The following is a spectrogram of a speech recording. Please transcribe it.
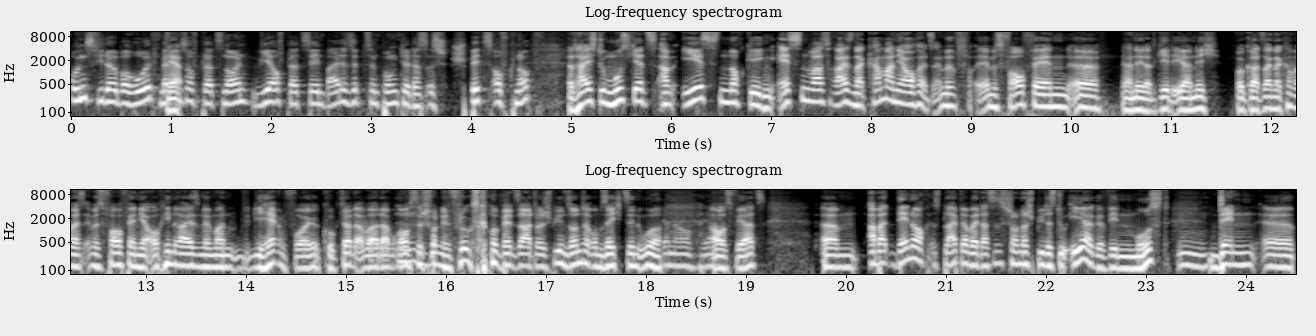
uns wieder überholt. Meppen Ja. auf Platz 9, wir auf Platz 10, beide 17 Punkte. Das ist spitz auf Knopf. Das heißt, du musst jetzt am ehesten noch gegen Essen was reisen. Da kann man ja auch als MSV-Fan, äh, ja nee, das geht eher nicht. Wollte gerade sagen, da kann man als MSV-Fan ja auch hinreisen, wenn man die Herren vorher geguckt hat, aber da brauchst du schon den Fluxkompensator. Wir spielen Sonntag um 16 Uhr Genau, ja. auswärts. Ähm, aber dennoch, es bleibt dabei, das ist schon das Spiel, das du eher gewinnen musst, Mhm. denn äh,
